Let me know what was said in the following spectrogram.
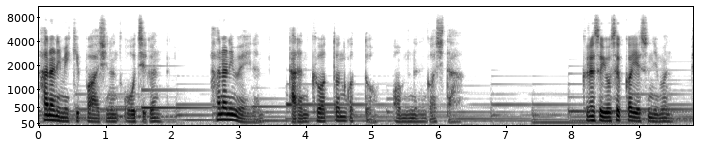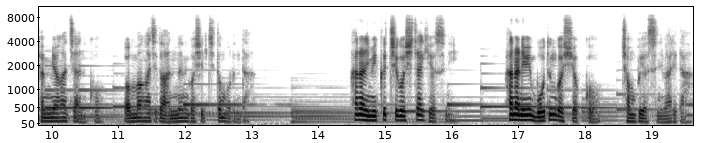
하나님이 기뻐하시는 오직은 하나님 외에는 다른 그 어떤 것도 없는 것이다. 그래서 요셉과 예수님은 변명하지 않고 원망하지도 않는 것일지도 모른다. 하나님이 끝이고 시작이었으니 하나님이 모든 것이었고 전부였으니 말이다.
